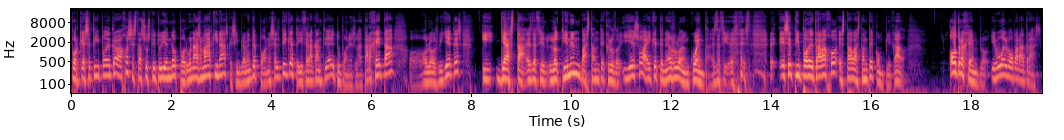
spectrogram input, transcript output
Porque ese tipo de trabajo se está sustituyendo por unas máquinas que simplemente pones el ticket, te dice la cantidad y tú pones la tarjeta o los billetes y ya está. Es decir, lo tienen bastante crudo y eso hay que tenerlo en cuenta. Es decir, ese tipo de trabajo está bastante complicado. Otro ejemplo, y vuelvo para atrás.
